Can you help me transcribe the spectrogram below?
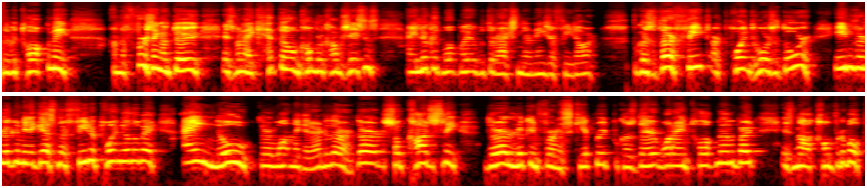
they would talk to me. And the first thing I do is when I hit the uncomfortable conversations, I look at what, what direction their knees or feet are. Because if their feet are pointing towards the door, even if they're looking at me like this and their feet are pointing the other way, I know they're wanting to get out of there. They're subconsciously, they're looking for an escape route because they're what I'm talking to them about is not comfortable.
